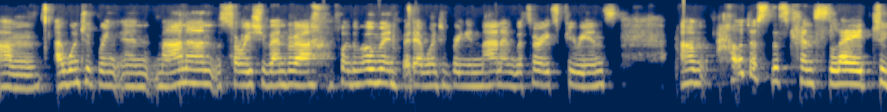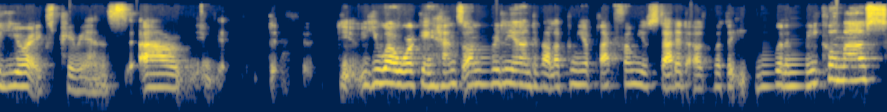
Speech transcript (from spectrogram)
um, I want to bring in Manan, sorry Shivendra for the moment, but I want to bring in Manan with her experience. Um, how does this translate to your experience? Um, you, are working hands-on really on developing your platform. You started out with, with an e-commerce,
